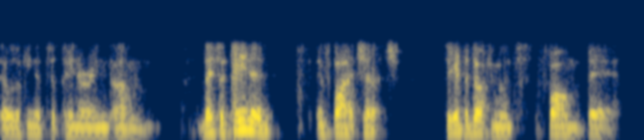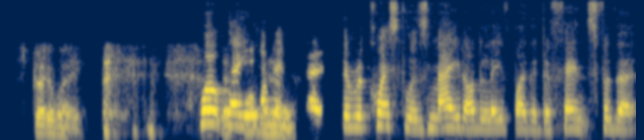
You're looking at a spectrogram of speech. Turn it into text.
they were looking at subpoenaing, um, they subpoenaed Inspired Church to get the documents from there straight away. well they i mean the- request was made i believe by the defense for the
